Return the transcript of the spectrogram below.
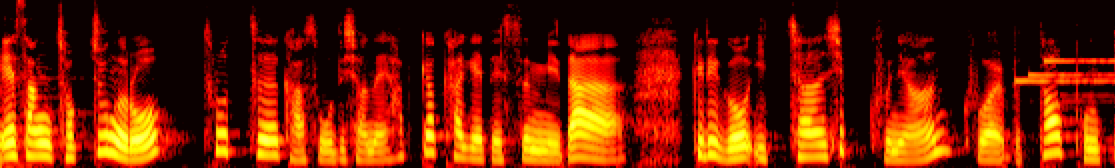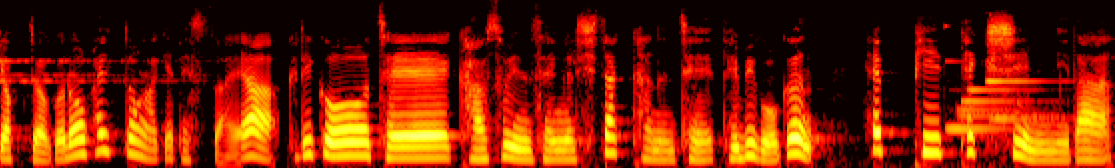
예상 적중으로 트로트 가수 오디션에 합격하게 됐습니다. 그리고 2019년 9월부터 본격적으로 활동하게 됐어요. 그리고 제 가수 인생을 시작하는 제 데뷔곡은 해피 택시입니다.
